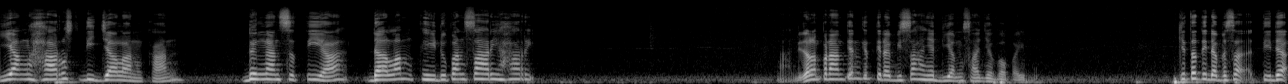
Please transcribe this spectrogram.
yang harus dijalankan dengan setia dalam kehidupan sehari-hari. Nah, di dalam penantian kita tidak bisa hanya diam saja Bapak Ibu. Kita tidak bisa tidak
